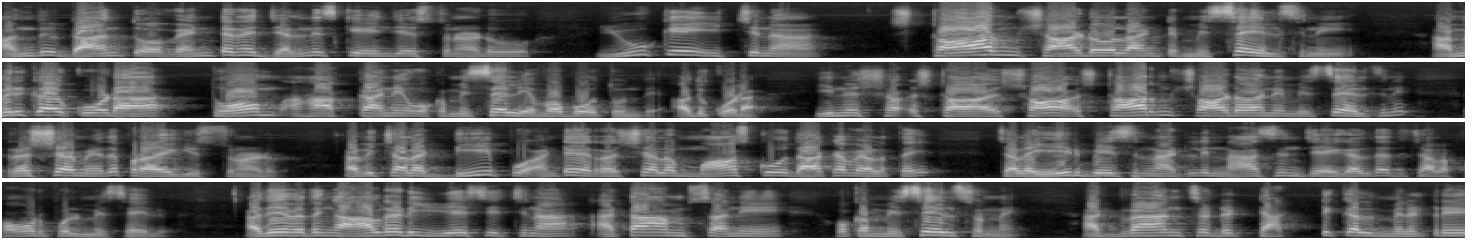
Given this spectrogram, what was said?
అందు దాంతో వెంటనే జెల్నిస్కీ ఏం చేస్తున్నాడు? యూకే ఇచ్చిన స్టార్మ్ షాడో లాంటి మిసైల్స్ని అమెరికా కూడా తోమ్ హాక్ అనే ఒక మిసైల్ ఇవ్వబోతుంది. అది కూడా ఈయన స్టా- షా- స్టార్మ్ షాడో అనే మిసైల్స్ని రష్యా మీద ప్రయోగిస్తున్నాడు. అవి చాలా డీప్ అంటే రష్యాలో మాస్కో దాకా వెళతాయి. చాలా ఎయిర్ బేస్లు నాటిని నాశనం చేయగలదు అది చాలా పవర్ఫుల్ మిసైల్ అదేవిధంగా ఆల్రెడీ యుఎస్ ఇచ్చిన అటామ్స్ అనే ఒక మిసైల్స్ ఉన్నాయి. అడ్వాన్స్డ్ టాక్టికల్ మిలిటరీ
